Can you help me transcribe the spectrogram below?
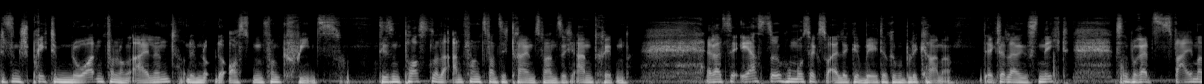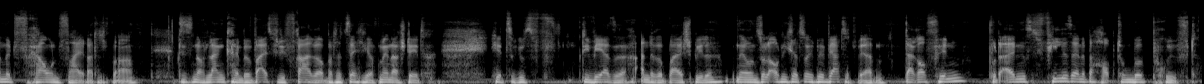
Dies entspricht dem Norden von Long Island und dem Osten von Queens. Diesen Posten soll er Anfang 2023 antreten. Er als der erste homosexuelle gewählte Republikaner. Er erklärt allerdings nicht, dass er bereits zweimal mit Frauen verheiratet war. Dies ist noch lange kein Beweis für die Frage, ob er tatsächlich auf Männer steht. Hierzu gibt es diverse andere Beispiele und soll auch nicht als solche bewertet werden. Daraufhin wurde allerdings viele seiner Behauptungen überprüft.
